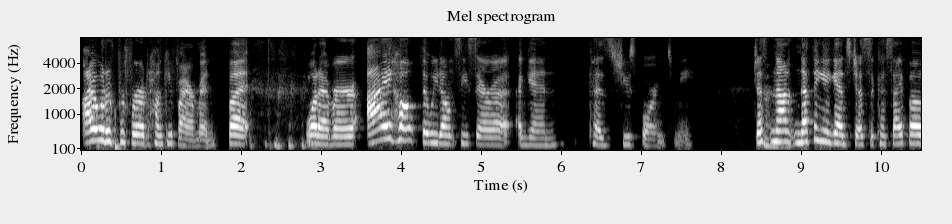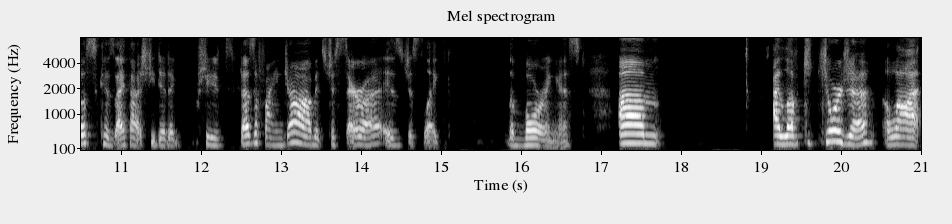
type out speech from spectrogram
I would have preferred Hunky Fireman, but whatever. I hope that we don't see Sarah again because she was boring to me. Just not nothing against Jessica Sipos because I thought she did a she does a fine job. It's just Sarah is just like the boringest. Um, I loved Georgia a lot,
